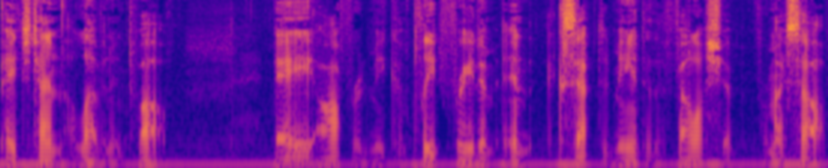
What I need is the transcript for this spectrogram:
page 10, 11, and 12. A offered me complete freedom and accepted me into the fellowship for myself.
